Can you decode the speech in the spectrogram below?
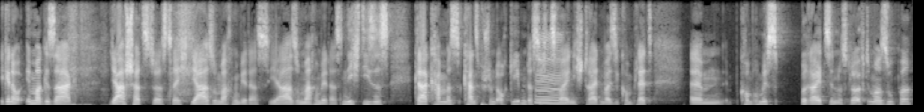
Genau, immer gesagt, ja, Schatz, du hast recht, ja, so machen wir das, ja, so machen wir das. Nicht dieses, klar kann es kann es bestimmt auch geben, dass sich zwei nicht streiten, weil sie komplett ähm, kompromissbereit sind und es läuft immer super.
